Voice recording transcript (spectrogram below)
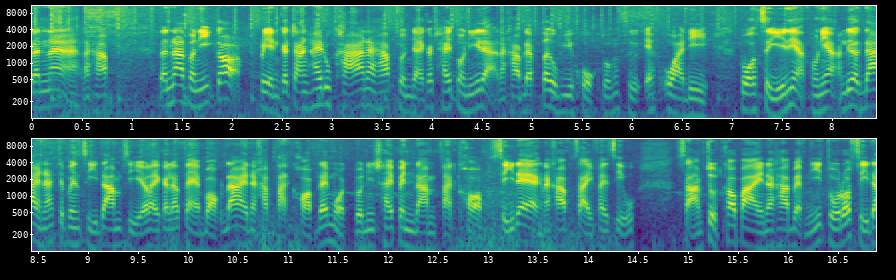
ด้านหน้านะครับ ด้านหน้าตัวนี้ก็เปลี่ยนกระจังให้ลูกค้านะครับ ส่วนใหญ่ก็ใช้ตัวนี้แหละนะครับ Raptor V6 ตัวหนังสือ FORD ตัวสีเนี่ยตัวเนี้ยเลือกได้นะ จะเป็นสีดำสีอะไรก็แล้วแต่บอกได้นะครับ ตัดขอบได้หมด ตัวนี้ใช้เป็นดำตัดขอบสีแดงนะครับ ใส่ไฟสิว 3 จุดเข้าไปนะครับ แบบนี้ตัวรถสีด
